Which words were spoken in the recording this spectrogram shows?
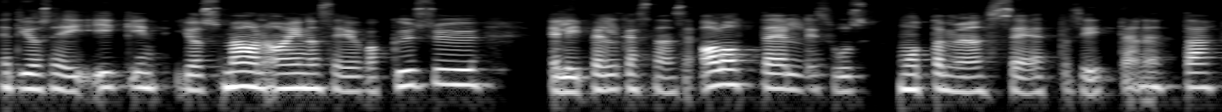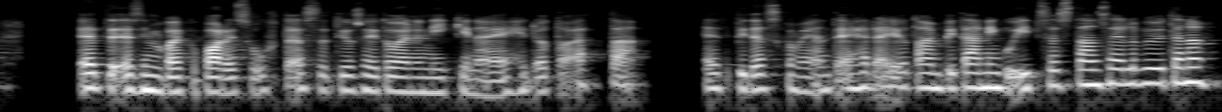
että jos, ei ikin, jos mä oon aina se, joka kysyy, eli pelkästään se aloitteellisuus, mutta myös se, että sitten, että, että esimerkiksi vaikka parisuhteessa, että jos ei toinen ikinä ehdota, että, että pitäisikö meidän tehdä jotain, pitää niin kuin itsestäänselvyytenä.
